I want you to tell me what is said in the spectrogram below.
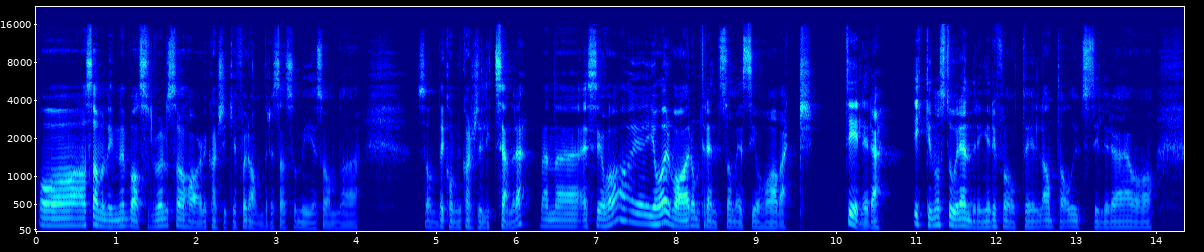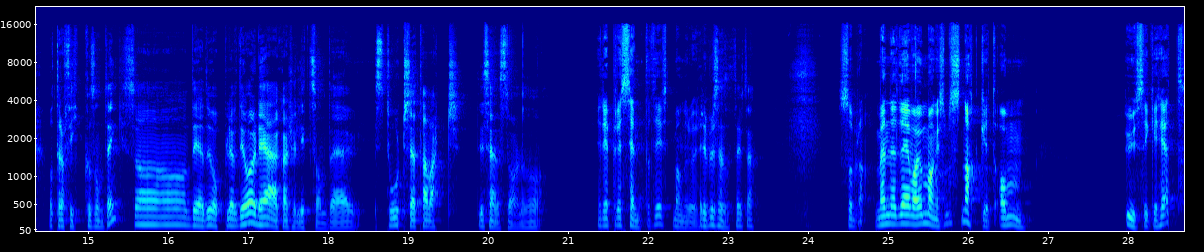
Og sammenlignet med Baselvøl så har det kanskje ikke forandret seg så mye sånn, eh, sånn Det kommer kanskje litt senere. Men eh, SIH i år var omtrent som SIH har vært tidligere. Ikke noen store endringer i forhold til antall utstillere og, og trafikk og sånne ting. Så det du opplevde i år, det er kanskje litt sånn det stort sett har vært de seneste årene nå. da. Representativt, med andre ord. Representativt, ja. Så bra. Men det var jo mange som snakket om usikkerhet,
